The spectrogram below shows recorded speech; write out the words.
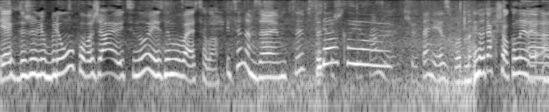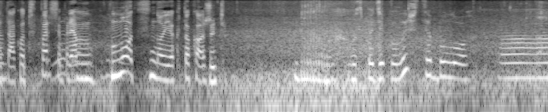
Я їх дуже люблю, поважаю і ціную, і з ними весело. І це навзаєм. Це все те, що Дякую. саме, що Таня, я згодна. Ну так що, коли А, е, так, от вперше прям моцно, як то кажуть. Господі, коли ж це було? А,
